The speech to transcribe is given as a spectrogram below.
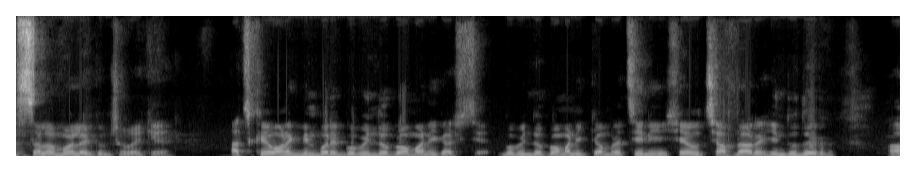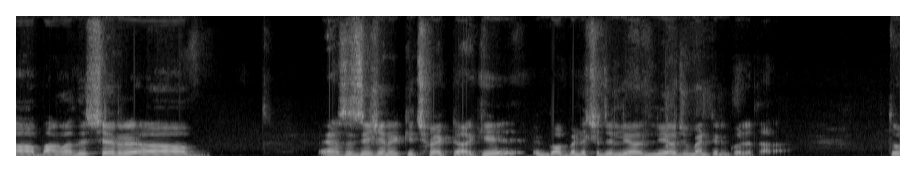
আসসালামু আলাইকুম সবাইকে। আজকে অনেকদিন পরে গোবিন্দ প্রমাণিক আসছে। গোবিন্দ প্রমাণিককে আমরা চিনি। সে হচ্ছে আপনার হিন্দুদের বাংলাদেশের অ্যাসোসিয়েশনের কিছু একটা আর কি গভর্নমেন্টের সাথে লিয়াজু মেনটেন করে তারা। তো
